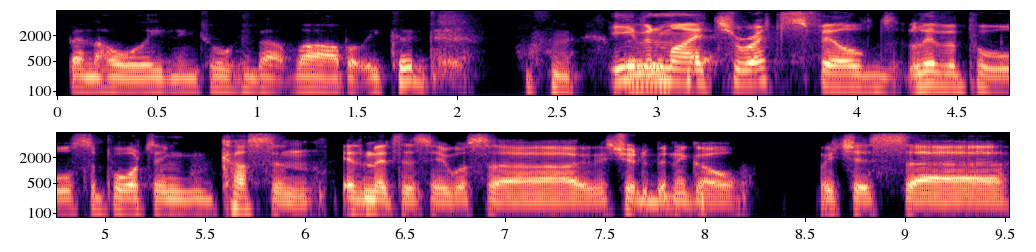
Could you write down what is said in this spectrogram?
spend the whole evening talking about VAR, but we could do. Even my Tourette's-filled Liverpool supporting cousin admits it was uh it should have been a goal, which is uh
